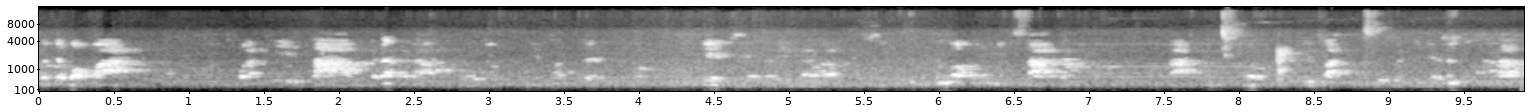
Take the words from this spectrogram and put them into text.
ก็จะบอกว่า วันที่สามกรกฎาคมมีคอนเสิร์ตของเกมเสียงอะไรนะครับแล้วก็มีสาร ฝากทุกคนหรือบัตรดูกันเยอะๆนะครับ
